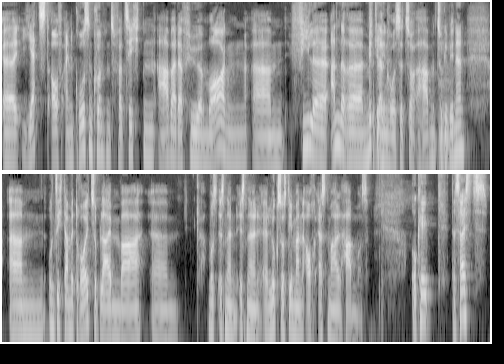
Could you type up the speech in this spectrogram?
äh, jetzt auf einen großen Kunden zu verzichten, aber dafür morgen ähm, viele andere mittelgroße zu, zu haben, zu mhm. gewinnen ähm, und sich damit treu zu bleiben, war ähm, klar, muss ist ein ist ein Luxus, den man auch erstmal haben muss. Okay, das heißt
